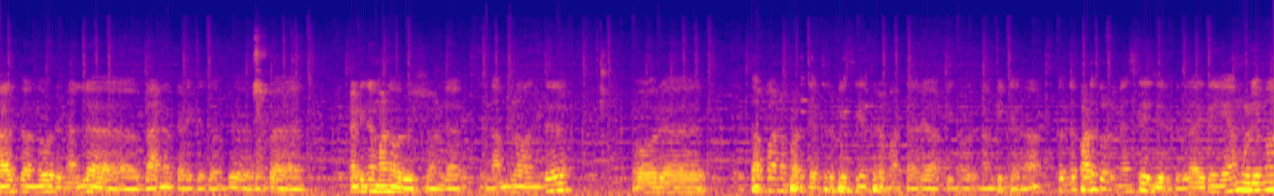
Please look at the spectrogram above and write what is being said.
காலத்தில் வந்து ஒரு நல்ல பேனர் கிடைக்கிறது வந்து ரொம்ப கடினமான ஒரு விஷயம் இல்லை. நம்மளை வந்து ஒரு தப்பான படத்தை எடுத்துகிட்டு போய் சேர்த்துட மாட்டார் அப்படின்னு ஒரு நம்பிக்கை தான். இப்போ இந்த படத்தோட மெசேஜ் இருக்குல்ல இது என் மூலியமா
